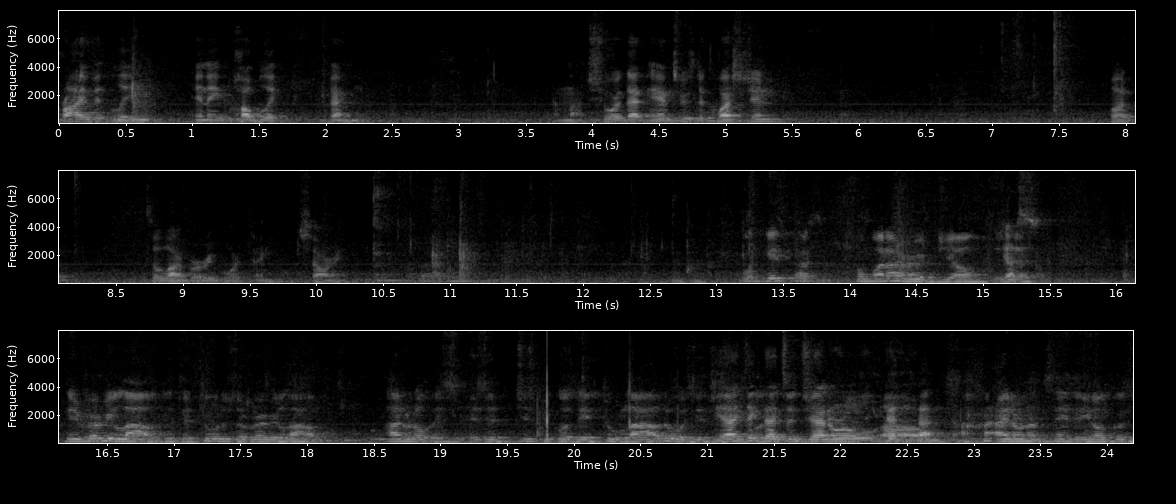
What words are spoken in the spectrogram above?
privately in a public venue. I'm not sure that answers the question, but it's a library board thing, sorry. Well, get, uh, from what I heard, Joe, Yes. they're very loud, the tutors are very loud. I don't know, is, is it just because they're too loud, or is it just Yeah, I think because- that's a general, um, I don't understand, it. you know, because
